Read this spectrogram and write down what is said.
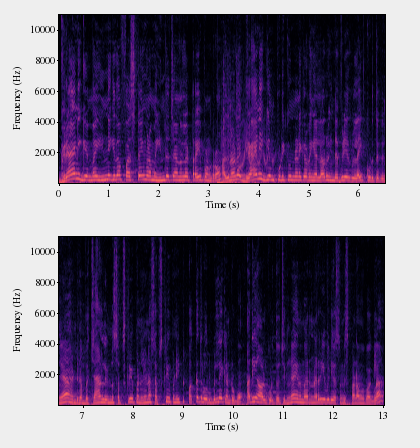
கிராணி கேமை இன்றைக்கி தான் ஃபர்ஸ்ட் டைம் நம்ம இந்த சேனலில் ட்ரை பண்ணுறோம் அதனால கிராணி கேம் பிடிக்கும்னு நினைக்கிறவங்க எல்லாரும் இந்த வீடியோக்கு லைக் கொடுத்துக்குங்க. அண்ட் நம்ம சேனல் இன்னும் சப்ஸ்கிரைப் பண்ணலைன்னா சப்ஸ்கிரைப் பண்ணிட்டு பக்கத்தில் ஒரு பில்லைக்கன் இருக்கும். அதையும் ஆள் கொடுத்து வச்சுக்கோங்க. இந்த மாதிரி நிறைய வீடியோஸ் மிஸ் பண்ணாமல் பார்க்கலாம்.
